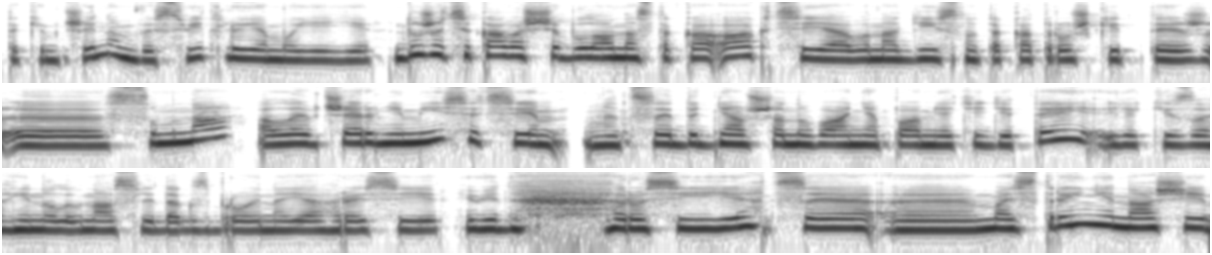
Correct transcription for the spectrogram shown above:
таким чином висвітлюємо її. Дуже цікава ще була у нас така акція. Вона дійсно така трошки теж е, сумна, але в червні місяці це до дня вшанування пам'яті дітей, які загинули внаслідок збройної агресії від Росії. Це е, майстрині наші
